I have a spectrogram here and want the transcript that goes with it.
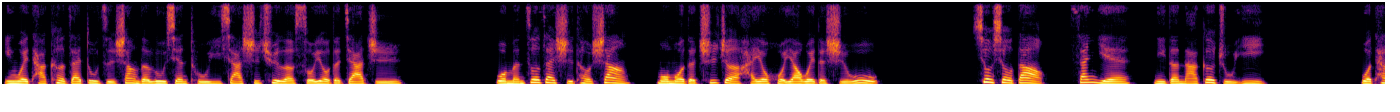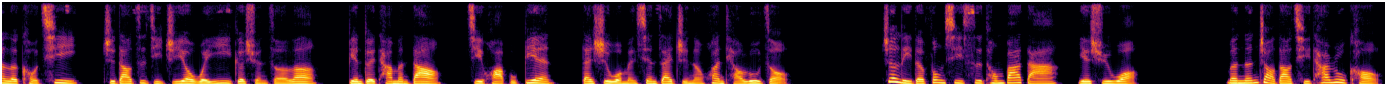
因为他刻在肚子上的路线图一下失去了所有的价值。我们坐在石头上，默默的吃着还有火药味的食物。秀秀道：“三爷，你的拿个主意。”我叹了口气，知道自己只有唯一一个选择了，便对他们道：“计划不变，但是我们现在只能换条路走。这里的缝隙四通八达，也许我。”们能找到其他入口？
